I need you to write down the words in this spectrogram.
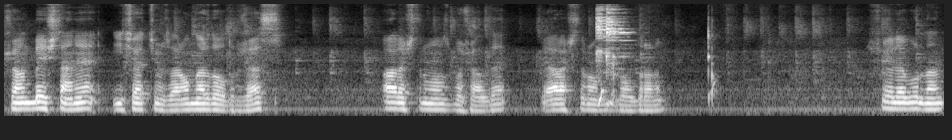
şu an 5 tane inşaatçımız var. Onları dolduracağız. Araştırmamız boşaldı. Bir araştırmamızı dolduralım. Şöyle buradan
